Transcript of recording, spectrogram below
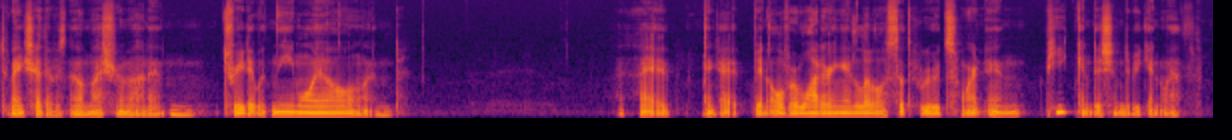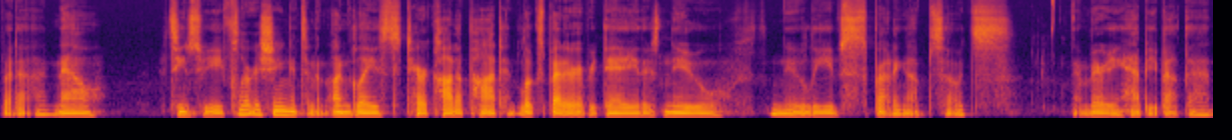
to make sure there was no mushroom on it and treat it with neem oil and I think I had been overwatering it a little so the roots weren't in peak condition to begin with. But uh, now it seems to be flourishing. It's in an unglazed terracotta pot. It looks better every day. There's new new leaves sprouting up, so it's I'm very happy about that.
